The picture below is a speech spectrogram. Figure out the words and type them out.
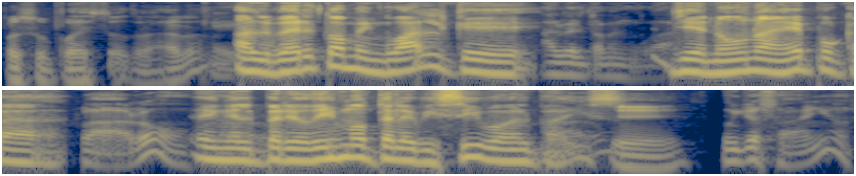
por supuesto, claro. Alberto Amengual, que Alberto Amengual. llenó una época Claro. en el periodismo televisivo en el país. Sí. Muchos años.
